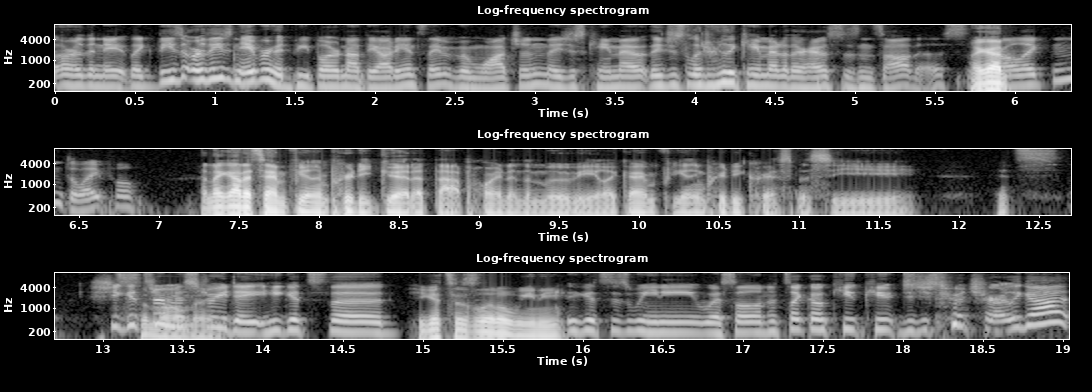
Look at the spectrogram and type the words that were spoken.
Or the na- like these or these neighborhood people are not the audience. They haven't been watching. They just came out. They just literally came out of their houses and saw this. I They're got- all like mm, delightful. And I gotta say, I'm feeling pretty good at that point in the movie. Like I'm feeling pretty Christmassy. It's She gets her mystery date. He gets the he gets his little weenie. he gets his weenie whistle, and it's like, oh, cute, cute. Did you see what Charlie got?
